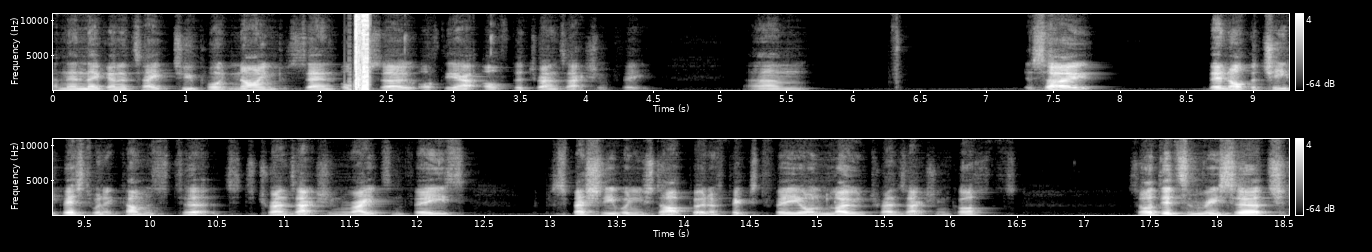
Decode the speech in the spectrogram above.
and then they're going to take two point nine percent also of the of the transaction fee. Um, so they're not the cheapest when it comes to, to transaction rates and fees, especially when you start putting a fixed fee on low transaction costs. So I did some research,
